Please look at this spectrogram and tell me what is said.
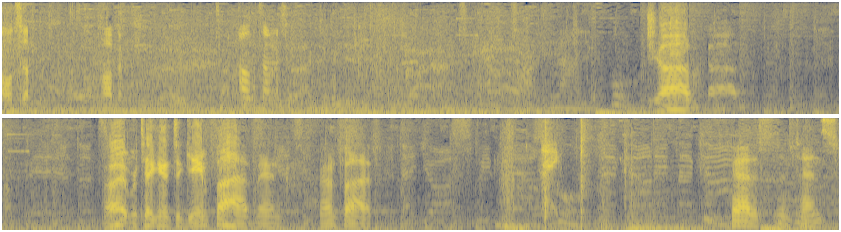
Up. Pop it. Ultimate. Job. Alright, we're taking it to game five, man. Round five. Yeah, this is intense.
